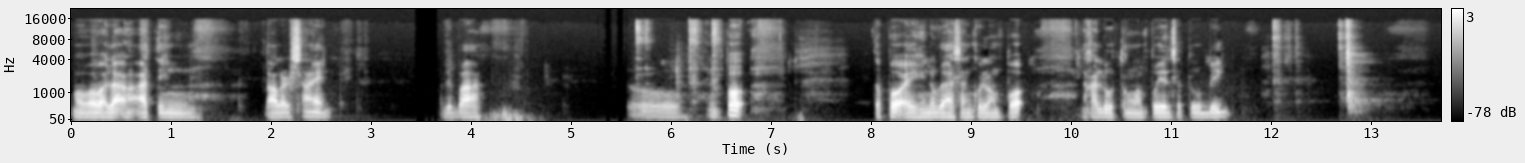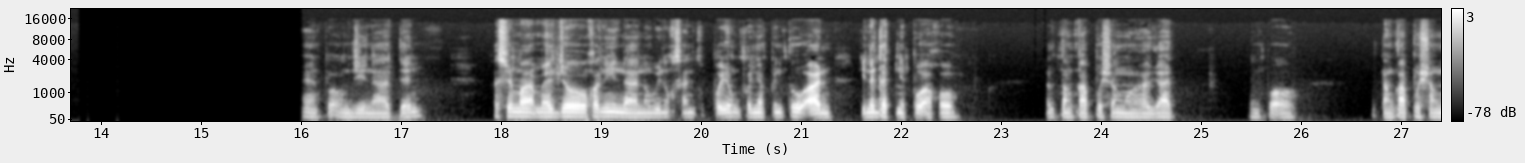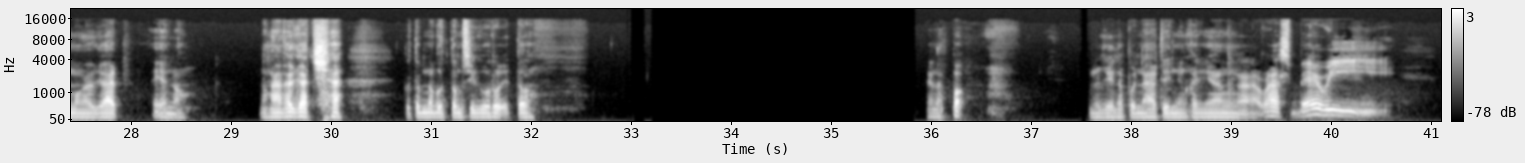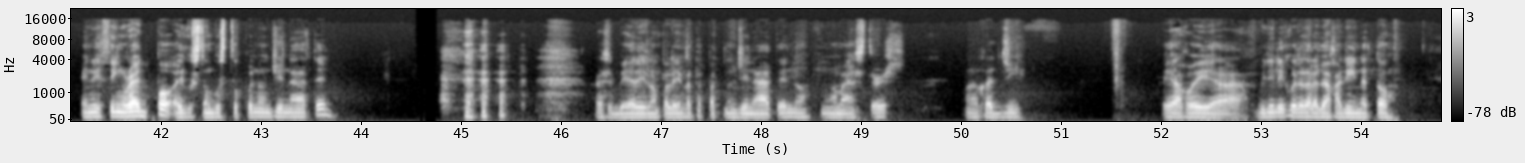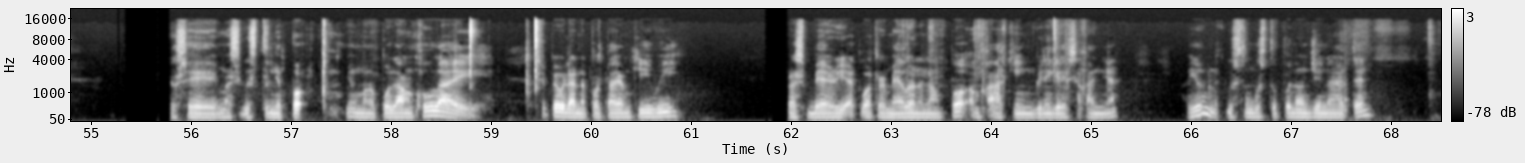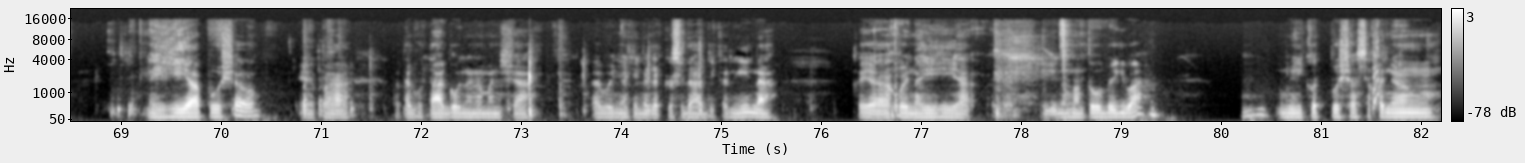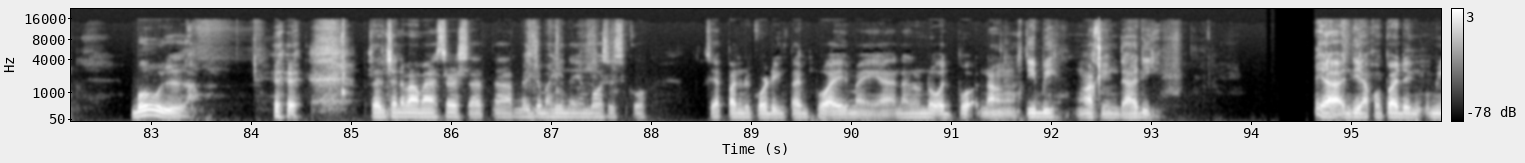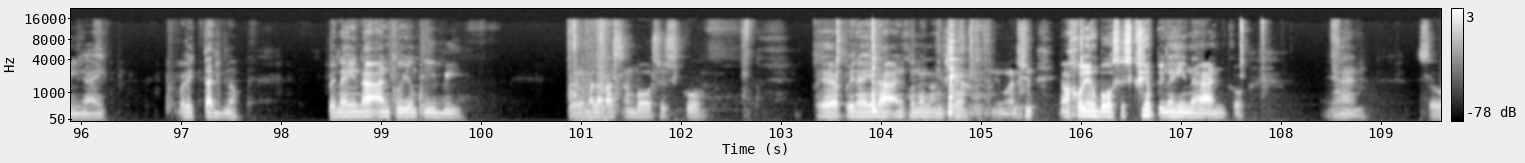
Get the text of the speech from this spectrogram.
mawawala ang ating dollar sign. 'Di ba? So, yun po. Po ay hinugasan ko lang po. Nakalutong lang po yan sa tubig. Ayan po ang G natin. Kasi medyo kanina, nung binuksan ko po yung kanya pintuan, kinagat niya po ako. Nagtangka po siyang mga gat. Ayan po, oh. Nagtangka po siyang mga gat. Ayan, oh. Nangangagat siya. Gutom na gutom siguro ito. Ayan na po. Nagay na po natin yung kanyang uh, raspberry. Anything red po ay gustong gusto po ng gin natin. Raspberry lang pala yung katapat ng G natin, no? Mga masters, mga ka-G. Kaya ako uh, ah, binili ko na talaga kanina to. Kasi mas gusto niya po yung mga pulang kulay. Siyempre wala na po tayong kiwi. Raspberry at watermelon na lang po ang aking binigay sa kanya. Ayun, gustong gusto po ng gin natin. Nahihiya po siya, oh. Eh, pa, patago-tago na naman siya. Sabi niya, kinagat ko si daddy kanina. Kaya ako'y nahihiya. Iinom ng tubig ba? Umikot po siya sa kanyang bowl. Pasensya na mga masters at uh, medyo mahina yung boses ko. Kasi upon recording time po ay may uh, nanonood po ng TV ng aking daddy. Kaya hindi ako pwedeng umingay. Baliktad, no? Pinahinaan ko yung TV. Pero malakas ang boses ko. Kaya pinahinaan ko na lang siya. Yung, ano, ako yung boses ko yung pinahinaan ko. Ayan. So,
